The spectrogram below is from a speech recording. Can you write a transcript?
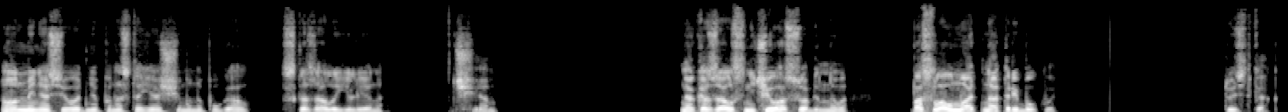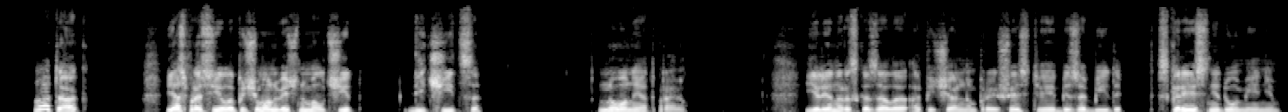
Он меня сегодня по-настоящему напугал, — сказала Елена. — Чем? Оказалось, ничего особенного. Послал мать на три буквы. То есть как? Ну, а так. Я спросила, почему он вечно молчит, лечится. Ну, он и отправил. Елена рассказала о печальном происшествии без обиды, скорее с недоумением.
